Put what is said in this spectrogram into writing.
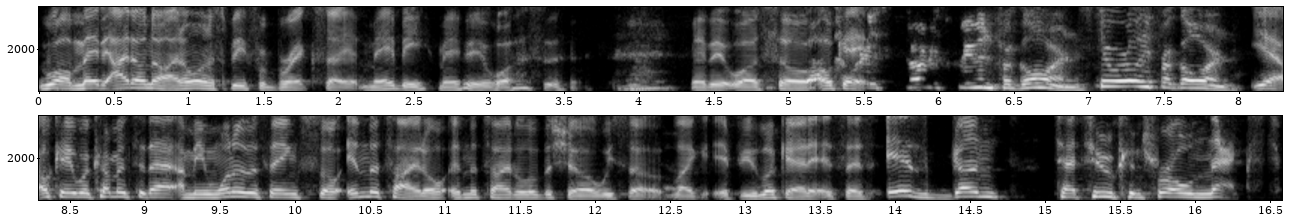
Well, maybe I don't know. I don't want to speak for Brick. Say maybe, maybe it was, maybe it was. So okay, started screaming for Gorn. It's too early for Gorn. yeah, okay. We're coming to that. I mean, one of the things. So in the title, in the title of the show, we saw like if you look at it, it says "Is gun tattoo control next?"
